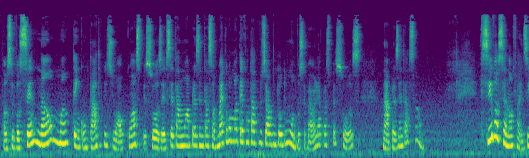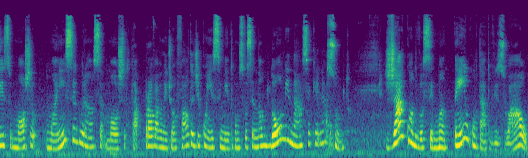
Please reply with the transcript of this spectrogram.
Então, se você não mantém contato visual com as pessoas, aí você está numa apresentação. Como é que eu vou manter contato visual com todo mundo? Você vai olhar para as pessoas na apresentação. Se você não faz isso, mostra uma insegurança, mostra tá, provavelmente uma falta de conhecimento, como se você não dominasse aquele assunto. Já quando você mantém o contato visual,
